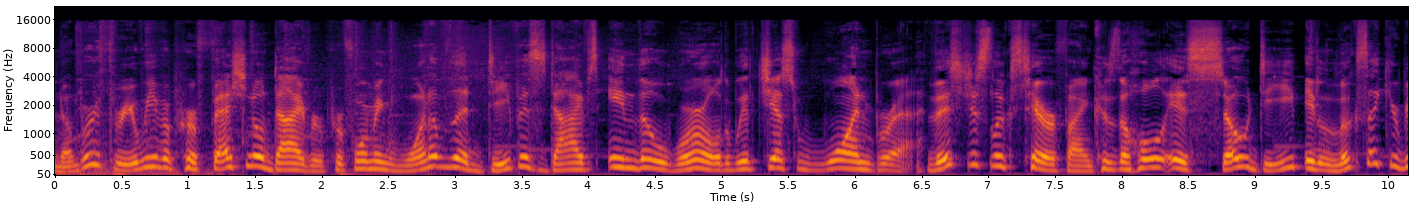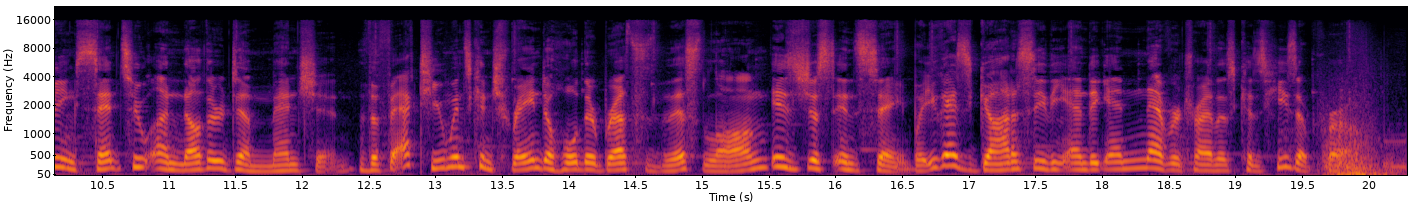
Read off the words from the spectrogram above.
Number 3, we have a professional diver performing one of the deepest dives in the world with just one breath. This just looks terrifying because the hole is so deep, it looks like you're being sent to another dimension. The fact humans can train to hold their breaths this long is just insane, but you guys gotta see the ending and never try this because he's a pro.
